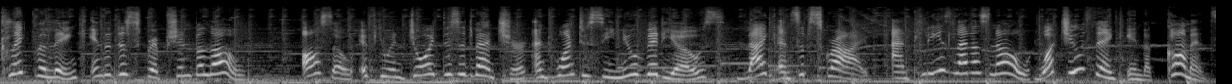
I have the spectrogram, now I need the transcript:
Click the link in the description below. Also, if you enjoyed this adventure and want to see new videos, like and subscribe. And please let us know what you think in the comments.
